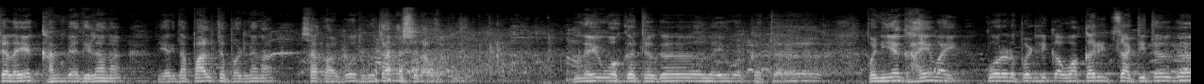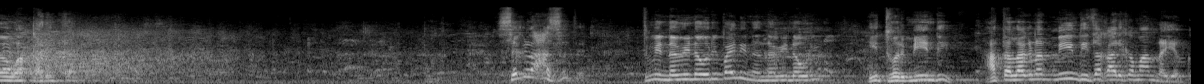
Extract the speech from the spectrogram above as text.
त्याला एक खांब्या दिला ना एकदा पालथं पडलं ना सकाळ बोध उताना सुद्धा होत नाही. लय वकत ग लय वकत पण एक आहे बाई कोरड पडली का वाकारीत चाटीत ग वाकारीत सगळं असंच आहे तुम्ही नवी नवरी पाहिली ना नवी नवरी? इथवर मेहंदी. आता लग्नात मेहंदीचा कार्यक्रम आणला एक.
